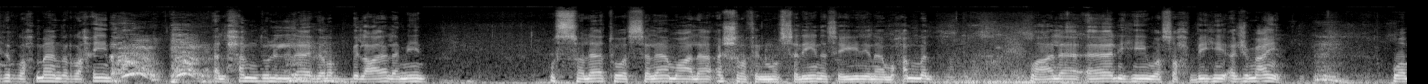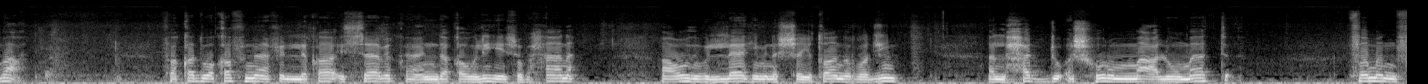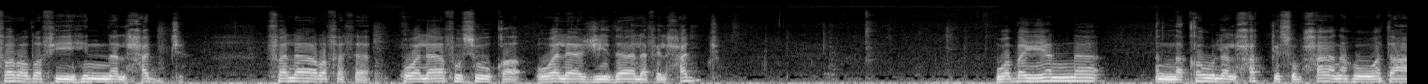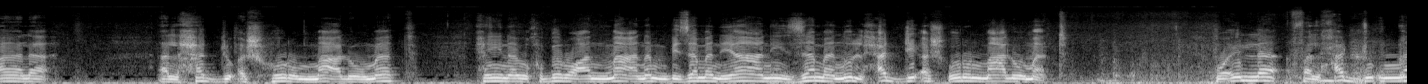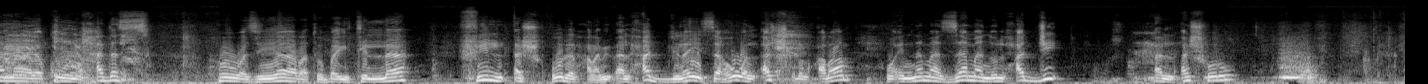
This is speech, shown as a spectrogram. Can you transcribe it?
الله الرحمن الرحيم. الحمد لله رب العالمين. والصلاة والسلام على أشرف المرسلين سيدنا محمد وعلى آله وصحبه أجمعين. وبعد. فقد وقفنا في اللقاء السابق عند قوله سبحانه أعوذ بالله من الشيطان الرجيم. الحج أشهر معلومات. فمن فرض فيهن الحج فلا رفث ولا فسوق ولا جدال في الحج. وبينا أن قول الحق سبحانه وتعالى الحج أشهر معلومات حين يخبر عن معنى بزمن يعني زمن الحج أشهر معلومات. وإلا فالحج إنما يكون حدث هو زيارة بيت الله في الأشهر الحرام. يبقى الحج ليس هو الأشهر الحرام وإنما زمن الحج الأشهر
